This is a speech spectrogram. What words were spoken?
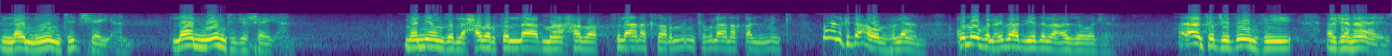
لن ينتج شيئا. لن ينتج شيئا. من ينظر لحضر طلاب ما حضر فلان أكثر منك فلان أقل منك. ما لك دعوة بفلان. قلوب العباد بيد الله عز وجل. الآن تجدون في الجنائز.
